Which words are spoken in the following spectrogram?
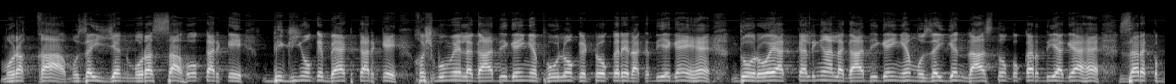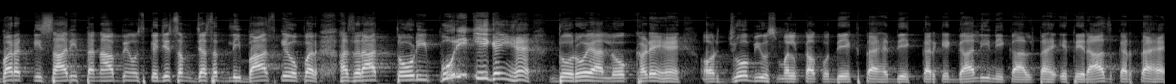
مرقع، مزین مرسا ہو کر کے بگیوں کے بیٹھ کر کے خوشبوئیں لگا دی گئی ہیں، پھولوں کے ٹوکرے رکھ دیے گئے ہیں، دو رویا کلیاں لگا دی گئی ہیں، مزین راستوں کو کر دیا گیا ہے زرک برک کی ساری تنابیں اس کے جسم جسد لباس کے اوپر حضرات توڑی پوری کی گئی ہیں، دو رویا لوگ کھڑے ہیں اور جو بھی اس ملکہ کو دیکھتا ہے، دیکھ کر کے گالی نکالتا ہے، اعتراض کرتا ہے،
